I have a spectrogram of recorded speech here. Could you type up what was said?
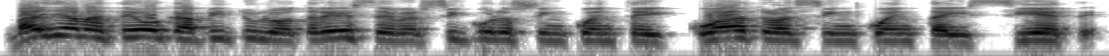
Vaya Mateo capítulo 13, versículos 54 al 57.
